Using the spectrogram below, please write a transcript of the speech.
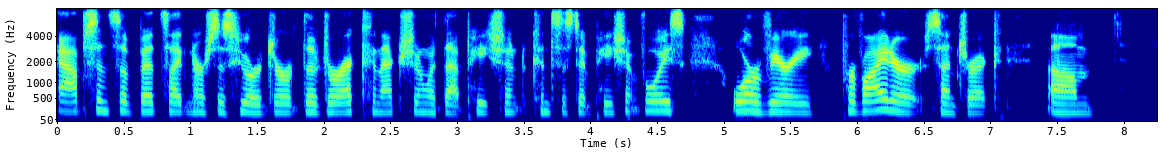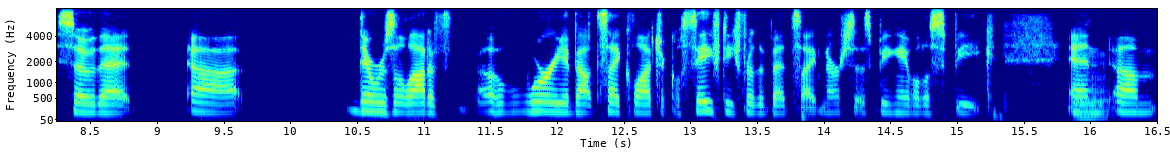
absence of bedside nurses who are dir- the direct connection with that patient consistent patient voice or very provider centric um, so that uh, there was a lot of uh, worry about psychological safety for the bedside nurses being able to speak. And mm-hmm. um,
